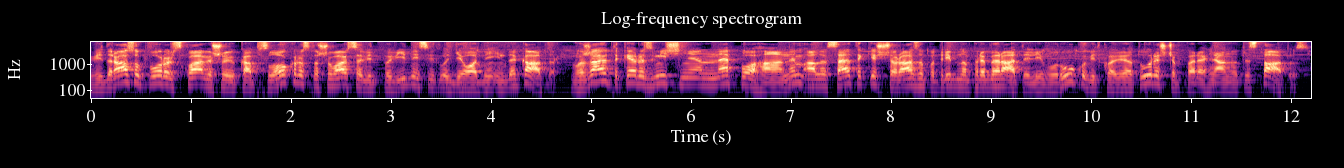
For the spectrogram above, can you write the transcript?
Відразу поруч з клавішою Caps Lock розташувався відповідний світлодіодний індикатор. Вважаю таке розміщення непоганим, але все-таки щоразу потрібно прибирати ліву руку від клавіатури, щоб переглянути статус.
